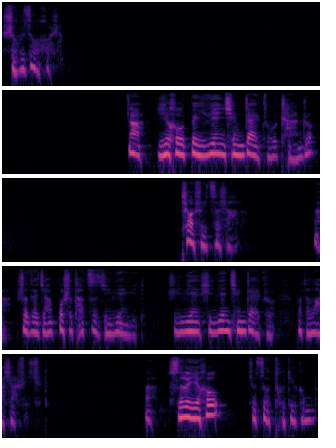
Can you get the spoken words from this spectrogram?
首座和尚啊，以后被冤亲债主缠着，跳水自杀了。啊，实在讲，不是他自己愿意的，是冤是冤亲债主把他拉下水去的。啊，死了以后就做土地公了。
